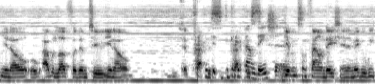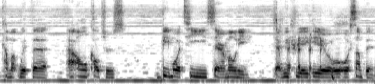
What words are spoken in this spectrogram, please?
You know, I would love for them to, you know, practice, To give a practice, foundation. give them some foundation, and maybe we come up with uh, our own cultures, be more tea ceremony that we create here, or, or something.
